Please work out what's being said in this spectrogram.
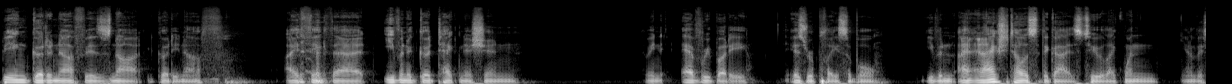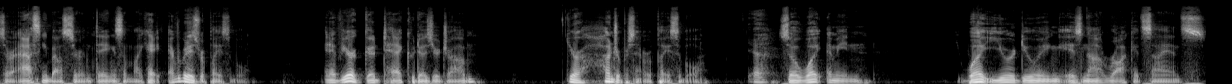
being good enough is not good enough. I think that even a good technician, I mean, everybody is replaceable. Even, and I actually tell this to the guys too. Like when you know they start asking about certain things, I'm like, hey, everybody's replaceable. And if you're a good tech who does your job, you're 100% replaceable. Yeah. So what I mean, what you're doing is not rocket science,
